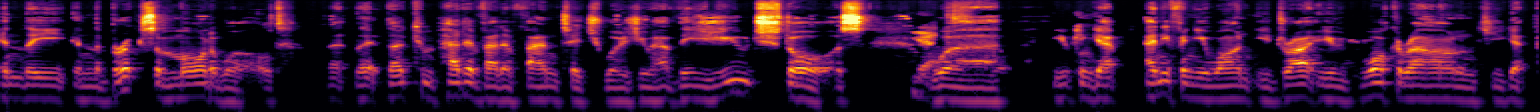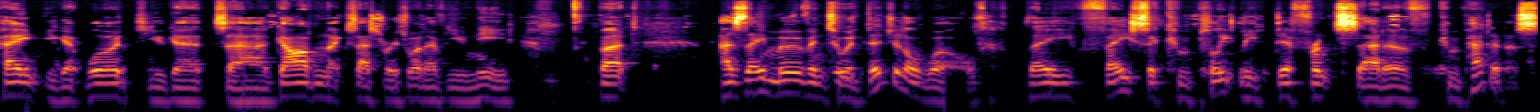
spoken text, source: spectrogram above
in the in the bricks and mortar world, the, the, competitive advantage was you have these huge stores yes. where you can get anything you want. You drive, you walk around, you get paint, you get wood, you get uh, garden accessories, whatever you need. But as they move into a digital world, they face a completely different set of competitors.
